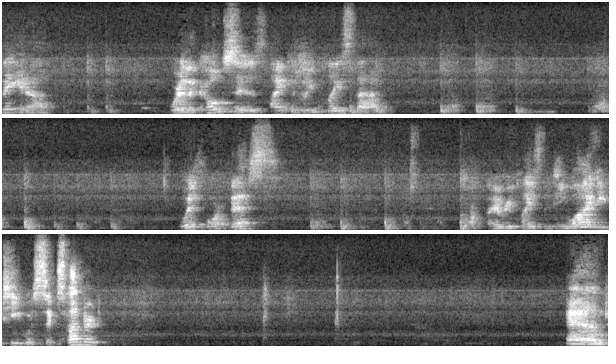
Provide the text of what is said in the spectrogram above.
theta, where the cos is, I could replace that with 4 fifths. I replace the dy dt with 600. And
